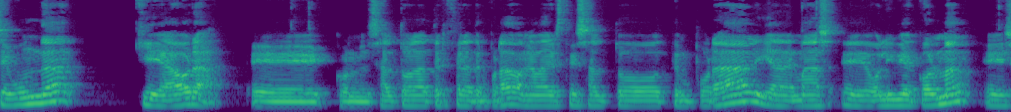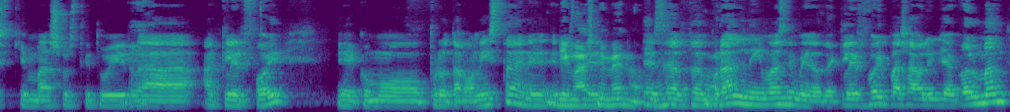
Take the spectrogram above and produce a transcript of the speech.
II, que ahora eh, con el salto a la tercera temporada, van a dar este salto temporal y además eh, Olivia Colman es quien va a sustituir a, a Claire Foy, eh, como protagonista en, ni más este, ni menos este salto temporal, ni más ni menos. De Claire Foy pasa a Olivia Colman,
